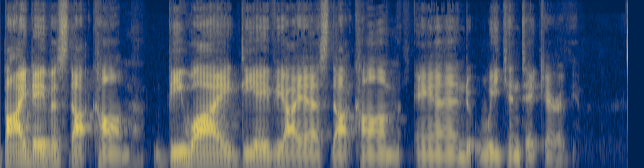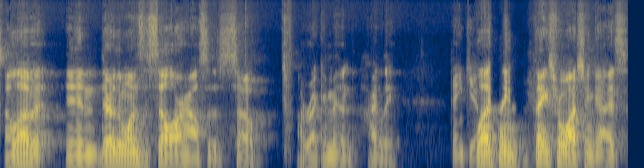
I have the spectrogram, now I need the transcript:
bydavis.com, b y d a v i s.com, and we can take care of you. I love it. And they're the ones that sell our houses. So I recommend highly. Thank you. Blessing. Thanks for watching, guys.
